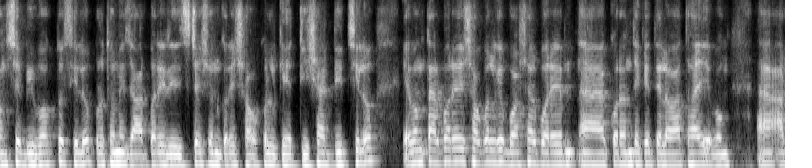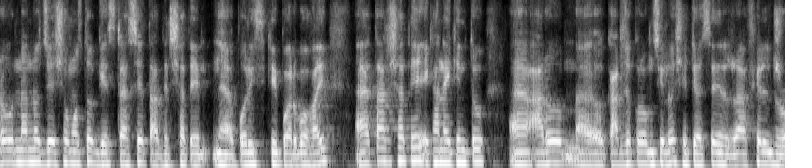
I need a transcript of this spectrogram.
অংশে বিভক্ত ছিল। প্রথমে যাওয়ার পরে রেজিস্ট্রেশন করে সকলকে টি শার্ট দিচ্ছিল এবং তারপরে সকলকে বসার পরে কোরআন থেকে তেলাওয়াত হয় এবং আরও অন্যান্য যে সমস্ত গেস্ট আছে তাদের সাথে পরিস্থিতি পর্ব হয়। তার সাথে এখানে কিন্তু আরও কার্যক্রম ছিল। সেটি হচ্ছে রাফেল ড্র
